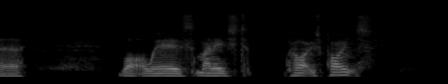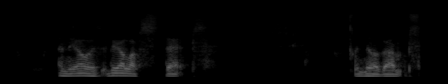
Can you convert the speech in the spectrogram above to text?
uh, waterways managed portage points and they always they all have steps and no ramps.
